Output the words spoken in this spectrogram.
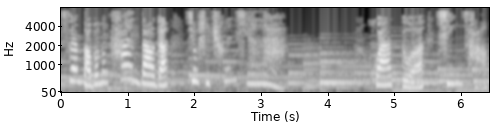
蒜宝宝们看到的就是春天啦！花朵、青草、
